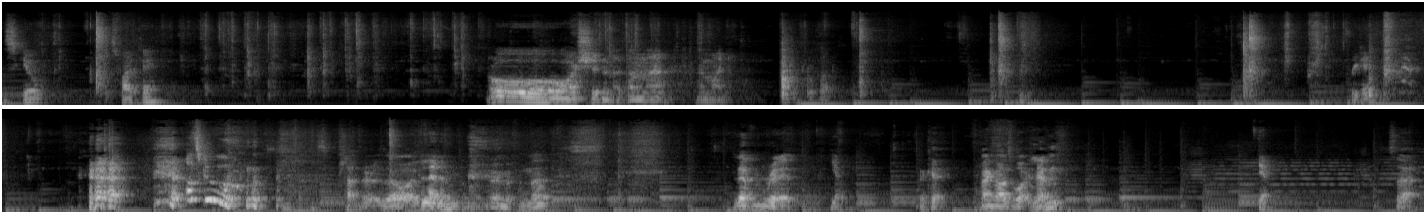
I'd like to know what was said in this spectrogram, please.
The skill. It's 5k. Oh, I shouldn't have done that. Never mind. Draw a card. Three K. Let's go. Platinum as well. I Eleven. Remember from that. 11 red. Yep. Okay. Vanguard's what, 11? Yep. What's that?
